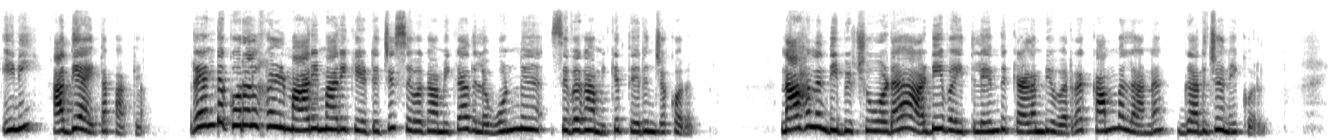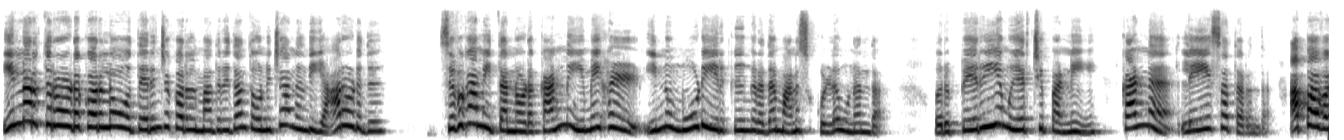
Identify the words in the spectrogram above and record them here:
இனி அத்தியாயத்தை பார்க்கலாம். ரெண்டு குரல்கள் மாறி மாறி கேட்டுச்சு சிவகாமிக்கு. அதுல ஒன்று சிவகாமிக்கு தெரிஞ்ச குரல். நாகநந்தி பிட்சுவோட அடி வயிற்றுலேருந்து கிளம்பி வர்ற கம்மலான கர்ஜனை குரல். இன்னொருத்தரோட குரலும் தெரிஞ்ச குரல் மாதிரி தான் தோணுச்சு. ஆனா இது யாரோடது? சிவகாமி தன்னோட கண்ணு இமைகள் இன்னும் மூடி இருக்குங்கிறத மனசுக்குள்ள உணர்ந்தா. ஒரு பெரிய முயற்சி பண்ணி கண்ணை லேசா திறந்தா. அப்ப அவ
